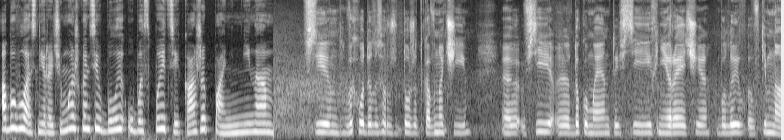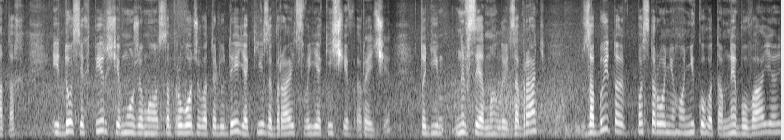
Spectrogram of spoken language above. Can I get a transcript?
аби власні речі мешканців були у безпеці, каже пані Ніна. Всі виходили з гуртожитка вночі, всі е, документи, всі їхні речі були в кімнатах. І до сих пір ще можемо супроводжувати людей, які забирають свої якісь ще речі. Тоді не все могли забрати. Забито постороннього нікого там не буває.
